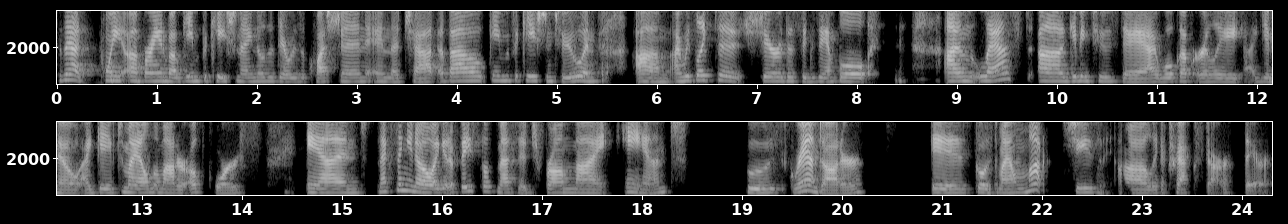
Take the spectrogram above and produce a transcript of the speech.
to that point, uh, Brian, about gamification, I know that there was a question in the chat about gamification too. And um, I always like to share this example. On last uh, Giving Tuesday, I woke up early, you know, I gave to my alma mater, of course. And next thing you know, I get a Facebook message from my aunt, whose granddaughter is goes to my alma mater. She's uh, like a track star there.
